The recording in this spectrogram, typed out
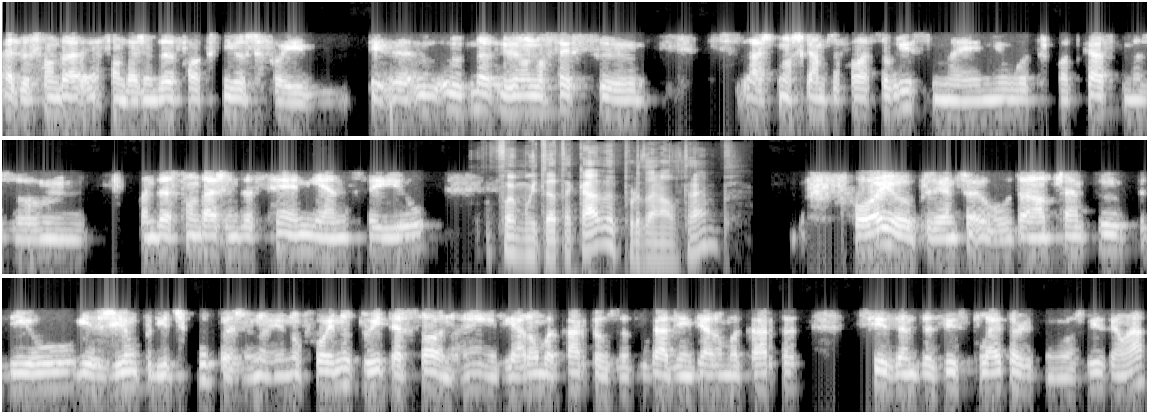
A, da sonda, a sondagem da Fox News foi. Eu não sei se, Acho que não chegámos a falar sobre isso nem em nenhum outro podcast, mas um, quando a sondagem da CNN saiu. Foi muito atacada por Donald Trump? Foi, o presidente, o Donald Trump pediu, exigiu de desculpas, não, não foi no Twitter só, não é? Enviaram uma carta, os advogados enviaram uma carta, cease and desist letter, como eles dizem lá,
